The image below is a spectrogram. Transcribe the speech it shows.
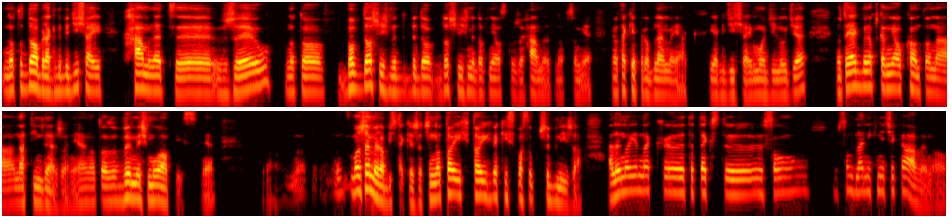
no to dobra, gdyby dzisiaj Hamlet e, żył, no to, bo doszliśmy do, doszliśmy do wniosku, że Hamlet no w sumie miał takie problemy jak, jak dzisiaj młodzi ludzie, no to jakby na przykład miał konto na, na Tinderze, nie? no to wymyśl mu opis, nie? No, no możemy robić takie rzeczy, no to ich, to ich w jakiś sposób przybliża, ale no jednak e, te teksty są, są dla nich nieciekawe. No.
